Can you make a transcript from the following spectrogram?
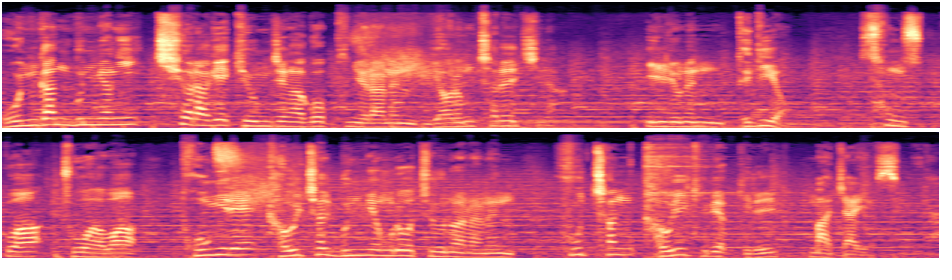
온갖 문명이 치열하게 경쟁하고 분열하는 여름철을 지나 인류는 드디어 성숙과 조화와 통일의 가을철 문명으로 전환하는 후천 가을 개벽기를 맞이하였습니다.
